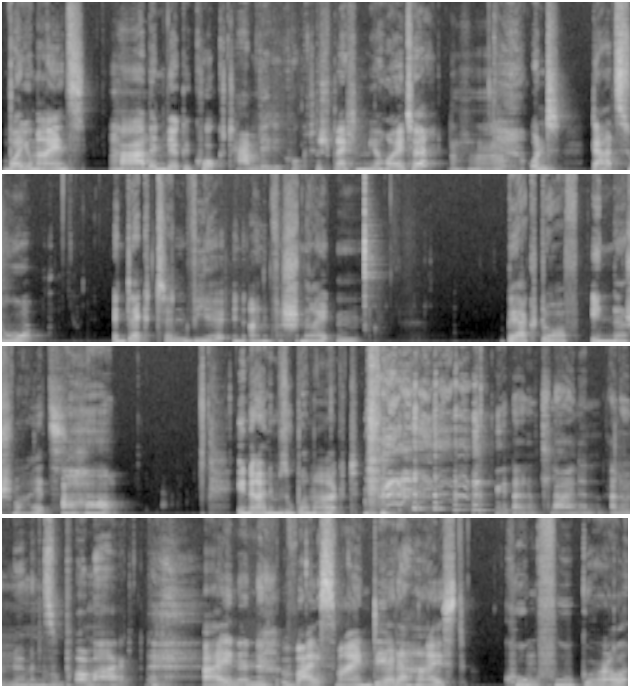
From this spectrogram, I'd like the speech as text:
Volume 1 haben wir geguckt. Haben wir geguckt. besprechen wir heute. Und dazu entdeckten wir in einem verschneiten Bergdorf in der Schweiz, Aha. in einem Supermarkt, In einem kleinen, anonymen Supermarkt. einen Weißwein, der da heißt Kung Fu Girl.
